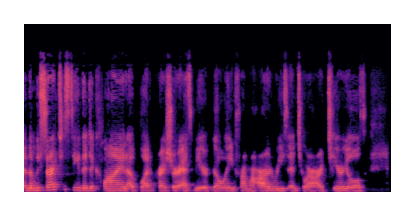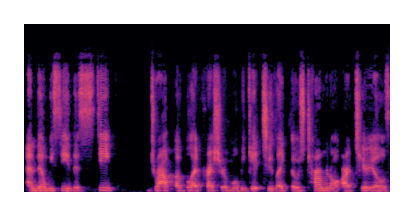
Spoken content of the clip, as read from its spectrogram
And then we start to see the decline of blood pressure as we are going from our arteries into our arterioles. And then we see this steep drop of blood pressure when we get to like those terminal arterioles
